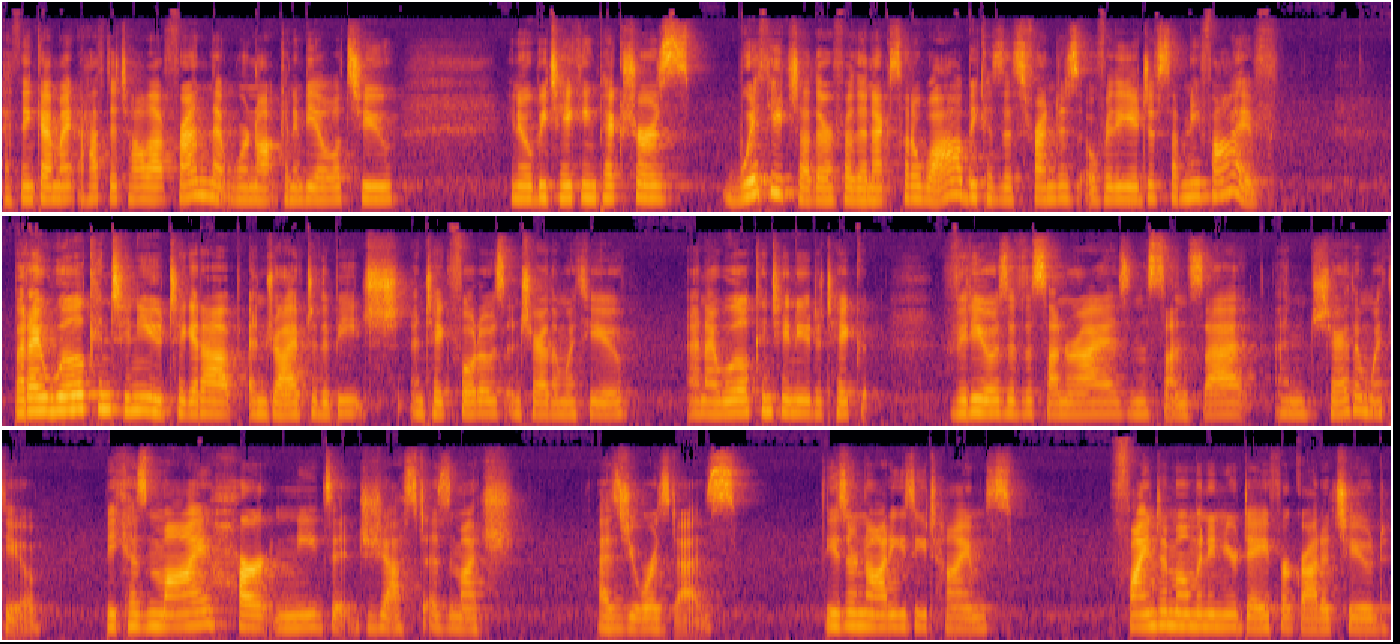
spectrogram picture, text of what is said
I think I might have to tell that friend that we're not going to be able to, you know, be taking pictures with each other for the next little while because this friend is over the age of 75. But I will continue to get up and drive to the beach and take photos and share them with you. And I will continue to take videos of the sunrise and the sunset and share them with you because my heart needs it just as much as yours does. These are not easy times. Find a moment in your day for gratitude.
